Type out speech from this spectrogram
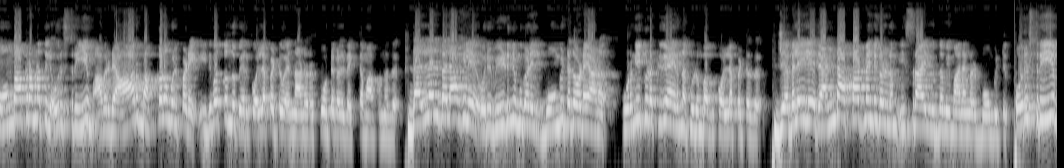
ബോംബാക്രമണത്തിൽ ഒരു സ്ത്രീയും അവരുടെ ആറ് മക്കളും ഉൾപ്പെടെ ഇരുപത്തൊന്ന് പേർ കൊല്ലപ്പെട്ടു എന്നാണ് റിപ്പോർട്ടുകൾ വ്യക്തമാക്കുന്നത്. ദല്ലൽ ബലാഹിലെ ഒരു വീടിനു മുകളിൽ ബോംബിട്ടതോടെയാണ് ഉറങ്ങിക്കിടക്കുകയായിരുന്ന കുടുംബം കൊല്ലപ്പെട്ടത്. ജബലയിലെ രണ്ട് അപ്പാർട്ട്മെന്റുകളിലും ഇസ്രായേൽ യുദ്ധവിമാനങ്ങൾ ബോംബിട്ടു. ഒരു സ്ത്രീയും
